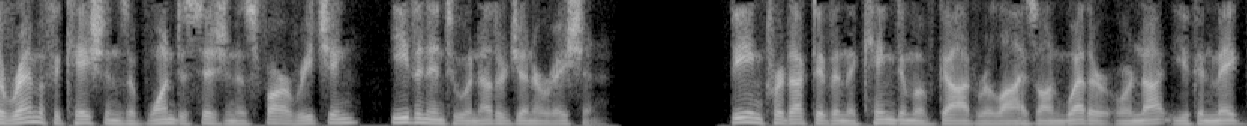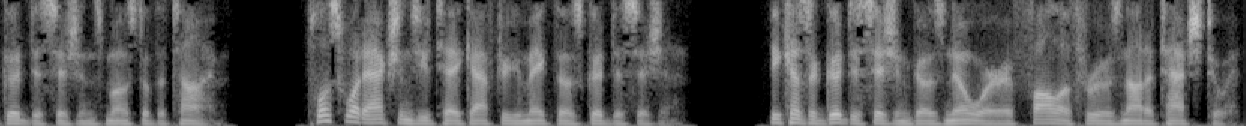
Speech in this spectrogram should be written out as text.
The ramifications of one decision is far reaching, even into another generation. Being productive in the kingdom of God relies on whether or not you can make good decisions most of the time. Plus, what actions you take after you make those good decisions. Because a good decision goes nowhere if follow through is not attached to it.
